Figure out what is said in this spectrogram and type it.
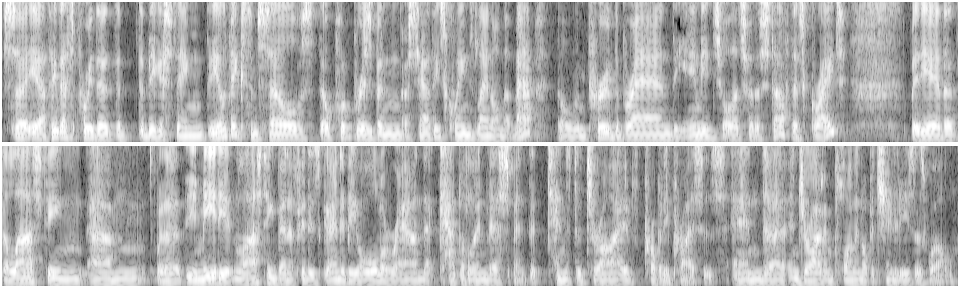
So yeah, I think that's probably the, the, the, biggest thing. The Olympics themselves, they'll put Brisbane or Southeast Queensland on the map. They'll improve the brand, the image, all that sort of stuff. That's great. But yeah, the, the lasting, um, the, the immediate and lasting benefit is going to be all around that capital investment that tends to drive property prices and uh, and drive employment opportunities as well.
